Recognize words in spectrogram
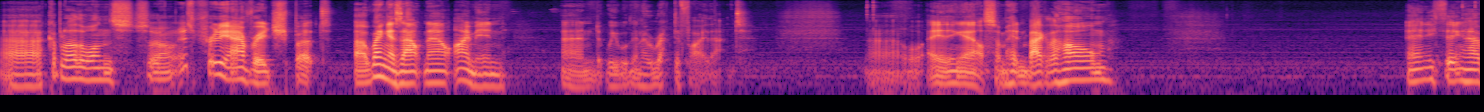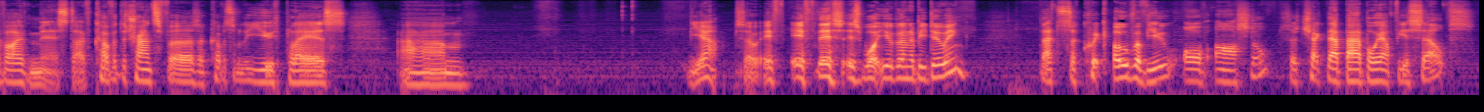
Uh, a couple other ones, so it's pretty average. But uh, Wenger's out now. I'm in, and we were going to rectify that. Uh, anything else? I'm heading back to the home. Anything have I missed? I've covered the transfers. I've covered some of the youth players. Um, yeah. So if if this is what you're going to be doing, That's a quick overview of Arsenal. So check that bad boy out for yourselves.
